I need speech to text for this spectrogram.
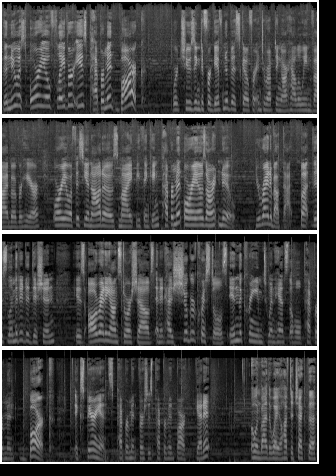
The newest Oreo flavor is peppermint bark. We're choosing to forgive Nabisco for interrupting our Halloween vibe over here. Oreo aficionados might be thinking peppermint Oreos aren't new. You're right about that, but this limited edition is already on store shelves and it has sugar crystals in the cream to enhance the whole peppermint bark experience. Peppermint versus peppermint bark. Get it? Oh, and by the way, you'll have to check the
